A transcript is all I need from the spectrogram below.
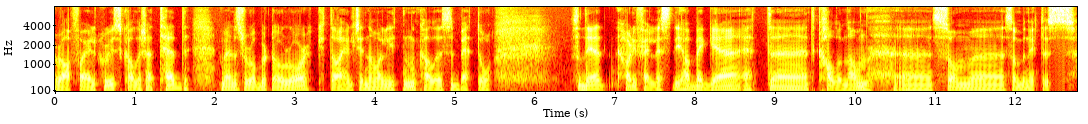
Rafael Cruz, kaller seg Ted, mens Robert O'Rourke, da helt siden han var liten, kalles Beto. Så det har de felles. De har begge et, eh, et kallenavn eh, som, eh, som, benyttes.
